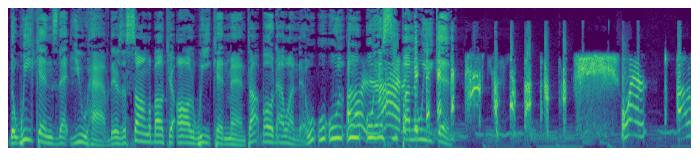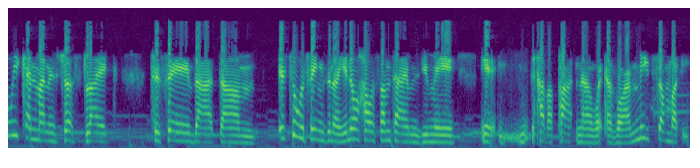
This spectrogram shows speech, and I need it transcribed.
the weekends that you have. There's a song about your all weekend man. Talk about that one there. Who, who, who, oh, who you sleep on the weekend? All weekend man is just like to say that um, it's two things, you know. You know how sometimes you may have a partner, whatever, or meet somebody,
